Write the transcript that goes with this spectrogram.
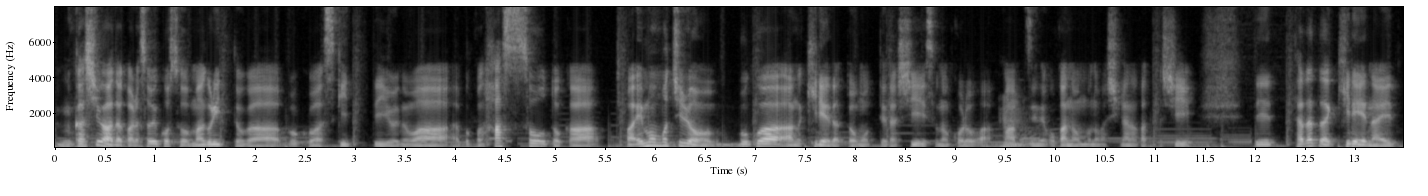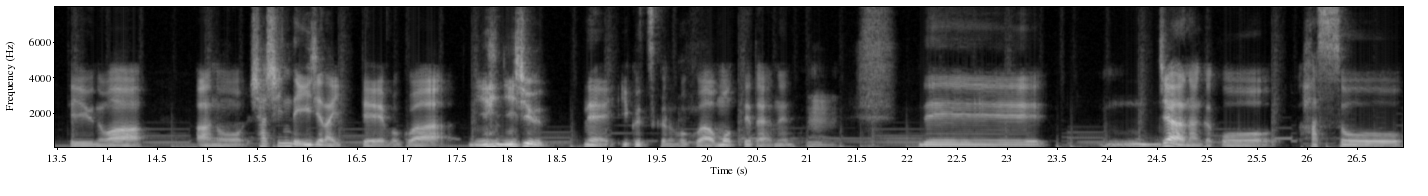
昔はだからそれこそマグリットが僕は好きっていうのは、やっぱこの発想とか、まあ、絵ももちろん僕はあの綺麗だと思ってたし、その頃は。まあうん全然他のものは知らなかったし、で、ただただ綺麗な絵っていうのは、あの、写真でいいじゃないって僕はに20ね、いくつかの僕は思ってたよね。うん。で、んじゃあなんかこう、発想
